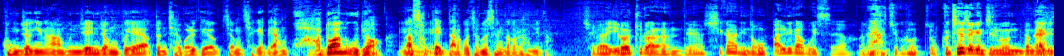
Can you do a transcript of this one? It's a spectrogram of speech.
공정이나 문재인 정부의 어떤 재벌 개혁 정책에 대한 과도한 우려가 예. 섞여 있다고 저는 생각을 합니다. 제가 이럴 줄 알았는데요. 시간이 너무 빨리 가고 있어요. 그래가지고 좀 구체적인 질문 몇 네. 가지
